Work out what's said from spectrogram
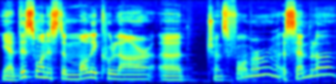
Yeah this one is the molecular uh, transformer assembler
